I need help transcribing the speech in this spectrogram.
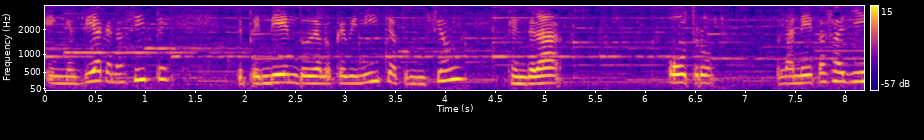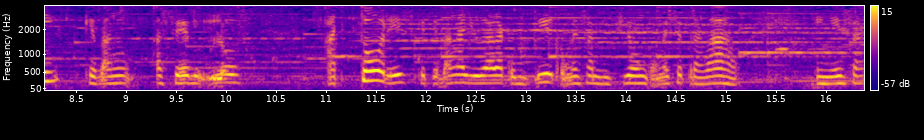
en el día que naciste, dependiendo de a lo que viniste, a tu misión, tendrá otros planetas allí que van a ser los actores que te van a ayudar a cumplir con esa misión, con ese trabajo, en esa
